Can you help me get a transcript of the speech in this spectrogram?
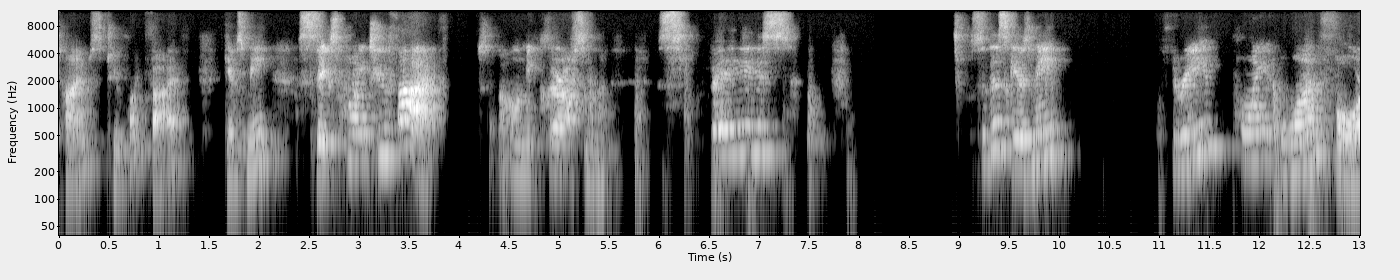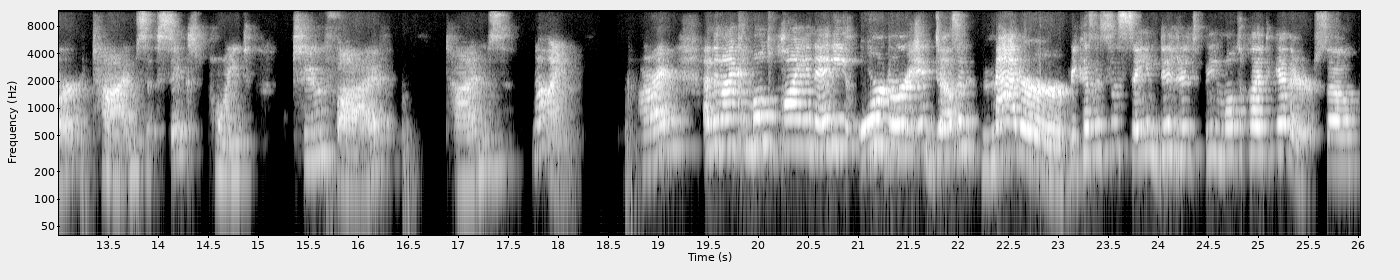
times two point five gives me six point two five. So let me clear off some space. So this gives me three point one four times six point two five times nine. All right, and then I can multiply in any order, it doesn't matter because it's the same digits being multiplied together. So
